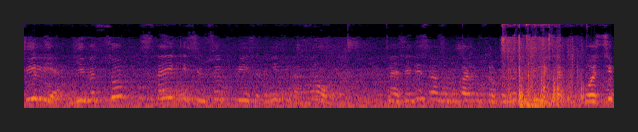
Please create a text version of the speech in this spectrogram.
Філе 900, стейки 750. Іди сюди, здорово. Леся, іди сразу покажемо. Дивіться,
